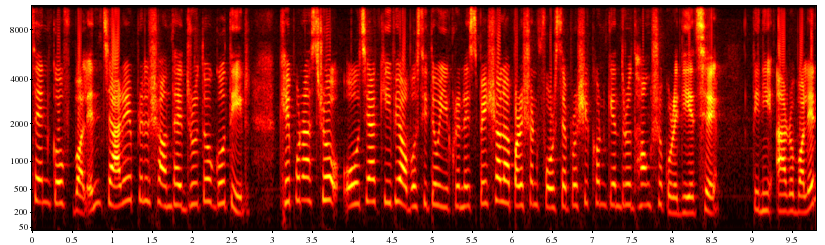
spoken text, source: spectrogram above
সেনকোভ বলেন, চার এপ্রিল সন্ধ্যায় দ্রুত গতির ক্ষেপণাস্ত্র ওচা কিভে অবস্থিত ইউক্রেনের স্পেশাল অপারেশন ফোর্সের প্রশিক্ষণ কেন্দ্র ধ্বংস করে দিয়েছে। তিনি আরও বলেন,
